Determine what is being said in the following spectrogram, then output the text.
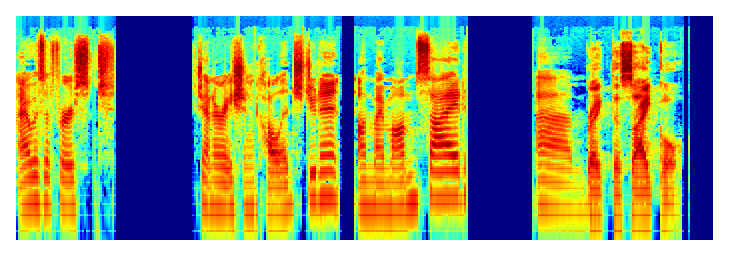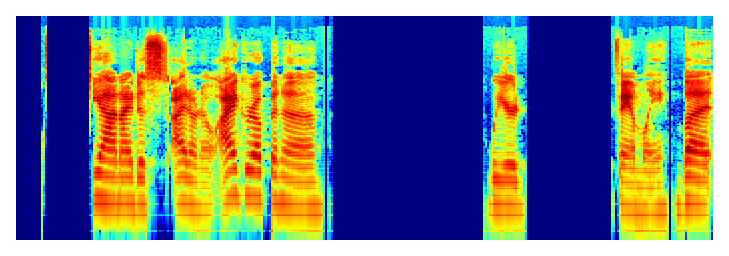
I was a first generation college student on my mom's side. Um, Break the cycle. yeah, and I just I don't know. I grew up in a weird family, but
